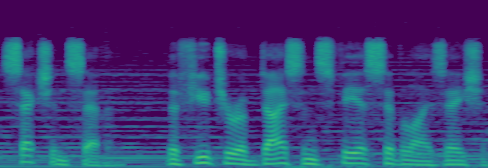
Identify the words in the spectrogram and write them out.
Section 7 The Future of Dyson Sphere Civilization.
